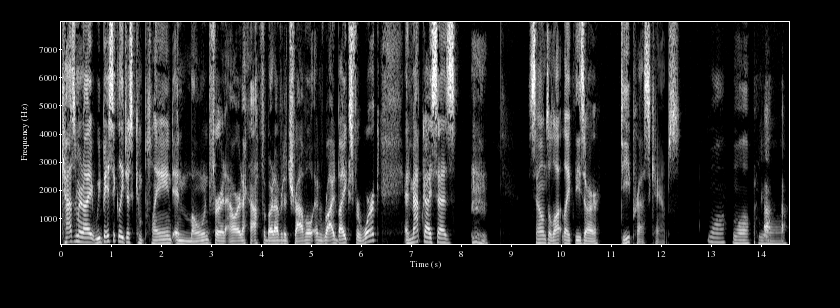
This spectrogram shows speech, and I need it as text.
Kazimer and I, we basically just complained and moaned for an hour and a half about having to travel and ride bikes for work. And Map Guy says, sounds a lot like these are depress camps. Wah, wah, wah.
